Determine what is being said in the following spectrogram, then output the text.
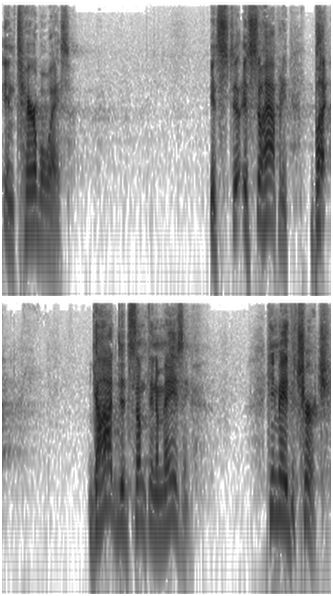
in terrible ways. It's still, it's still happening. But God did something amazing. He made the church.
